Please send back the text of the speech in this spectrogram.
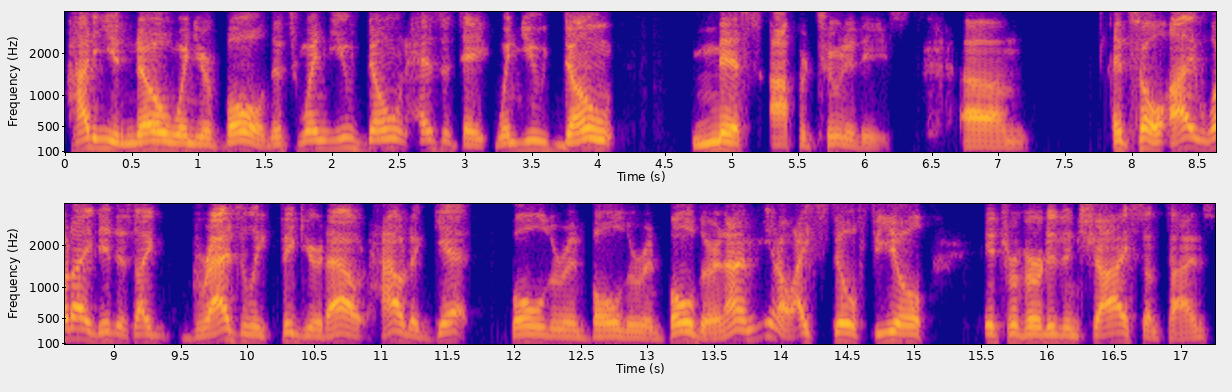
how do you know when you're bold? It's when you don't hesitate, when you don't miss opportunities. Um, and so I what I did is I gradually figured out how to get bolder and bolder and bolder. And I'm, you know, I still feel introverted and shy sometimes,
